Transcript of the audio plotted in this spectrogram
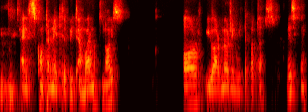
Mhm. and it's contaminated with environment noise, or you are merging with the patterns, basically.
